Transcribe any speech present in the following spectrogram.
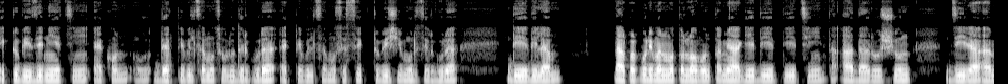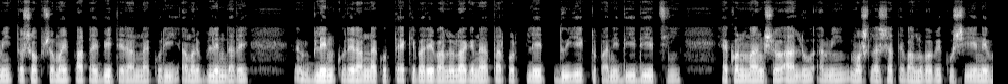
একটু ভেজে নিয়েছি। এখন দেড় টেবিল চামচ হলুদের গুঁড়া, এক টেবিল চামচ হচ্ছে একটু বেশি মরিচের গুঁড়া দিয়ে দিলাম। তারপর পরিমাণ মতো লবণ তো আমি আগে দিয়ে দিয়েছি। তা আদা, রসুন জিরা আমি তো সব সময় পাটায় বেটে রান্না করি। আমার ব্লেন্ডারে ব্লেন্ড করে রান্না করতে একেবারে ভালো লাগে না। তারপর প্লেট ধুয়ে একটু পানি দিয়ে দিয়েছি। এখন মাংস, আলু আমি মশলার সাথে ভালোভাবে কষিয়ে নেব।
